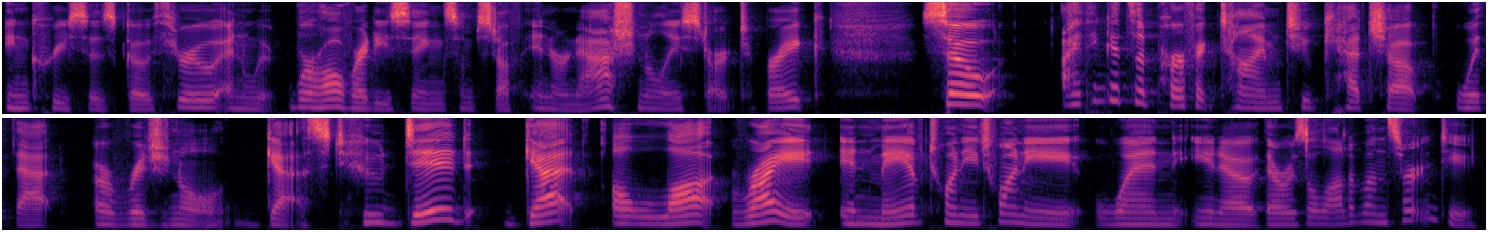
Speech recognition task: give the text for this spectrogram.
increases go through. And we're- we're already seeing some stuff internationally start to break. So I think it's a perfect time to catch up with that original guest who did get a lot right in May of 2020 when, you know, there was a lot of uncertainty.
